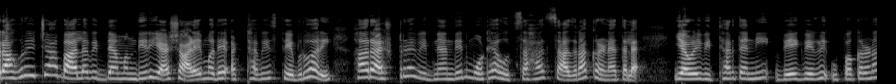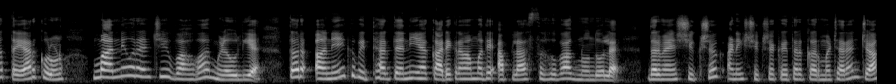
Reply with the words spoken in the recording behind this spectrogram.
राहुरीच्या बालविद्या मंदिर या शाळेमध्ये अठ्ठावीस फेब्रुवारी हा राष्ट्रीय विज्ञान दिन मोठ्या उत्साहात साजरा करण्यात आला यावेळी विद्यार्थ्यांनी वेगवेगळी उपकरणं तयार करून मान्यवरांची वाहवा मिळवली आहे. तर अनेक विद्यार्थ्यांनी या कार्यक्रमामध्ये आपला सहभाग नोंदवलाय. दरम्यान शिक्षक आणि शिक्षकेतर कर्मचाऱ्यांच्या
